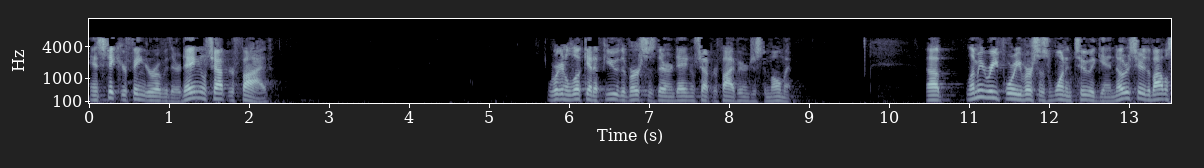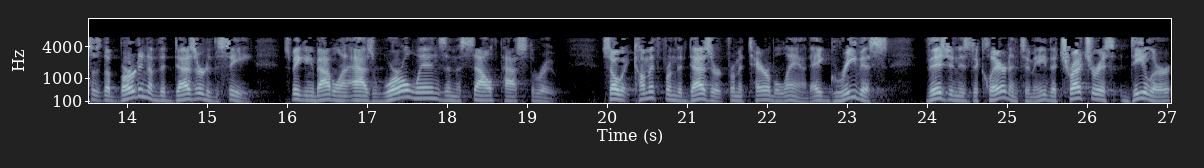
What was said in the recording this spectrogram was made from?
and stick your finger over there. Daniel chapter 5. We're going to look at a few of the verses there in Daniel chapter 5 here in just a moment. Uh, let me read for you verses 1 and 2 again. Notice here the Bible says, The burden of the desert of the sea, speaking of Babylon, as whirlwinds in the south pass through. So it cometh from the desert, from a terrible land. A grievous vision is declared unto me. The treacherous dealer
